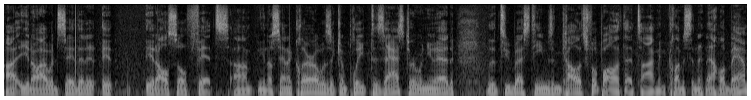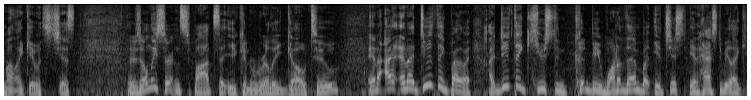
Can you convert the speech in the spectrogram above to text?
uh, you know, I would say that it it, it also fits. Um, you know, Santa Clara was a complete disaster when you had the two best teams in college football at that time, in Clemson and Alabama. Like it was just there's only certain spots that you can really go to, and I and I do think, by the way, I do think Houston could be one of them, but it just it has to be like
